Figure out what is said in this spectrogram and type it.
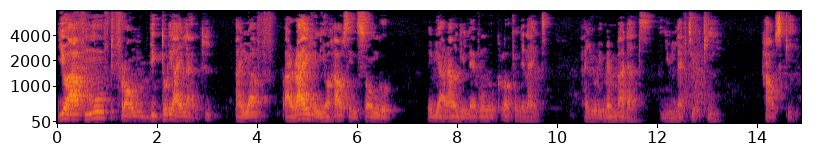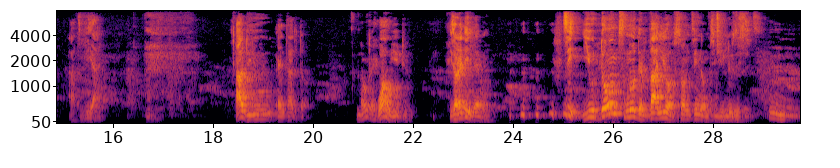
you have moved from Victoria Island and you have arrived in your house in Songo maybe around 11 o'clock in the night and you remember that you left your key house key at VI how do you enter the door No way. what will you do? It's already 11. See, you don't know the value of something until you lose it. Hmm.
